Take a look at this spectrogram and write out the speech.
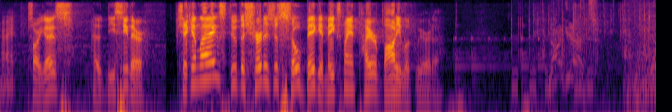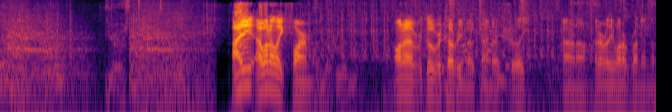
Alright, sorry guys. Had a DC there. Chicken legs? Dude, the shirt is just so big it makes my entire body look weird. I need, I want to like farm. I want to go recovery mode kind of for like I don't know. I don't really want to run in them.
